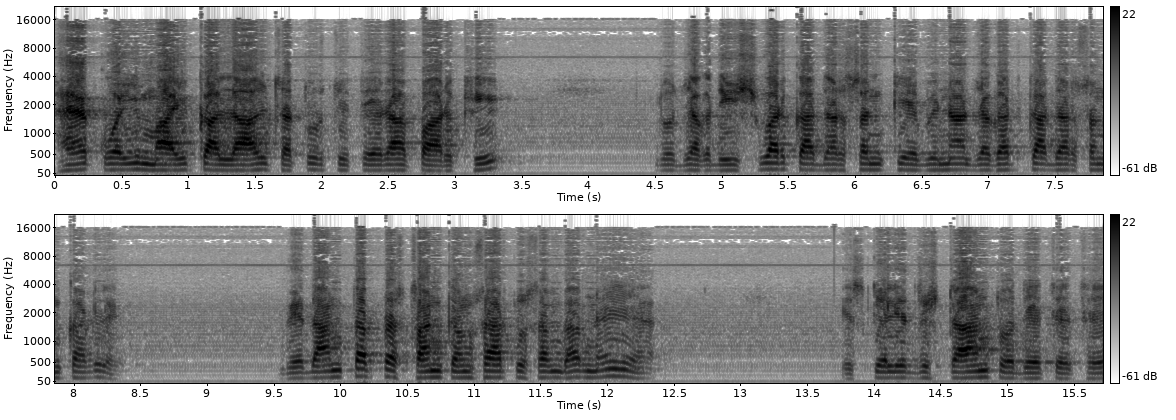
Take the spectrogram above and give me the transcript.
है कोई माई का लाल चतुर चितेरा पारखी, जो जगदीश्वर का दर्शन किए बिना जगत का दर्शन कर ले? वेदांत प्रस्थान के अनुसार तो संभव नहीं है। इसके लिए दृष्टांत तो देते थे,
